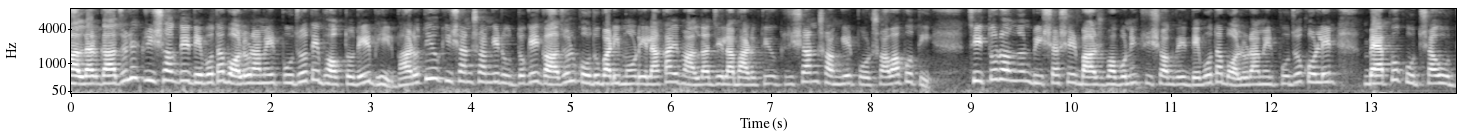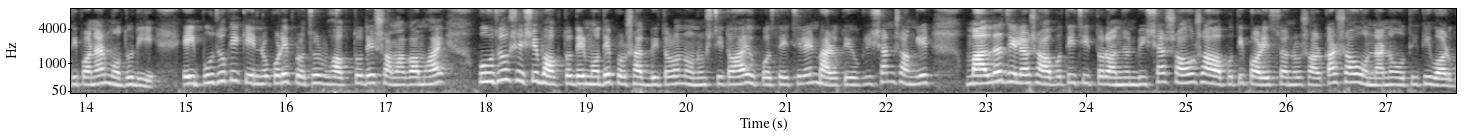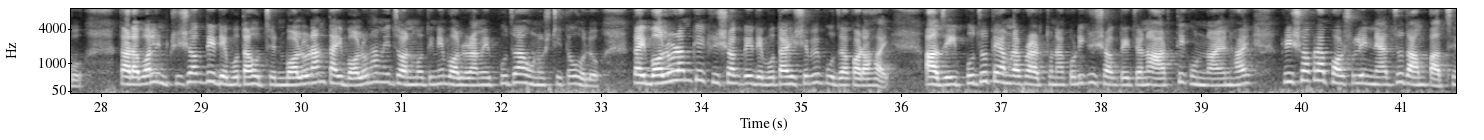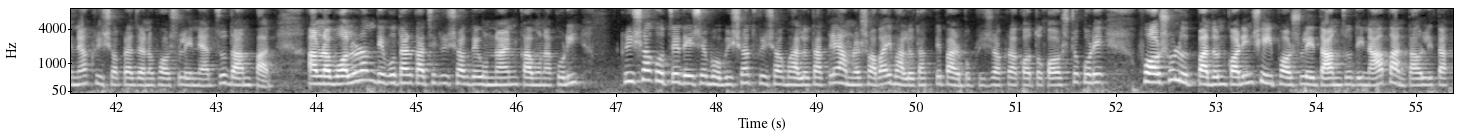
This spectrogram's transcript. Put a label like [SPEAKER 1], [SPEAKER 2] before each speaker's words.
[SPEAKER 1] মালদার গাজলে কৃষকদের দেবতা বলরামের পুজোতে ভক্তদের ভিড়। ভারতীয় কিষাণ সংঘের উদ্যোগে গাজল কদুবাড়ি মোড় এলাকায় মালদা জেলা ভারতীয় কিষাণ সংঘের সভাপতি চিত্তরঞ্জন বিশ্বাসের বাসভবনে কৃষকদের দেবতা বলরামের পুজো করলেন ব্যাপক উৎসাহ উদ্দীপনার মধ্য দিয়ে। এই পুজোকে কেন্দ্র করে প্রচুর ভক্তদের সমাগম হয়। পুজো শেষে ভক্তদের মধ্যে প্রসাদ বিতরণ অনুষ্ঠিত হয়। উপস্থিত ছিলেন ভারতীয় কিষাণ সংঘের মালদা জেলা সভাপতি চিত্তরঞ্জন বিশ্বাস সহ সভাপতি পরেশচন্দ্র সরকার সহ অন্যান্য অতিথিবর্গ। তারা বলেন, কৃষকদের দেবতা হচ্ছেন বলরাম, তাই বলরামের জন্মদিনে বলরামের পূজা অনুষ্ঠিত হলো। তাই বলরামকে কৃষকদের দেবতা হিসেবে পূজা করা হয়। আজ এই পুজোতে আমরা প্রার্থনা করি, কৃষকদের যেন আর্থিক উন্নয়ন হয়। কৃষকরা ফসলের ন্যায্য দাম পাচ্ছে না, কৃষকরা যেন ফসলের ন্যায্য দাম পান। আমরা বলরাম দেবতার কাছে কৃষকদের উন্নয়ন কামনা করি। কৃষক হচ্ছে দেশের ভবিষ্যৎ, কৃষক ভালো থাকলে আমরা সবাই ভালো থাকতে পারব। কৃষকরা কত কষ্ট করে ফসল উৎপাদন করেন, সেই ফসলের দাম যদি না পান, তাহলে তা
